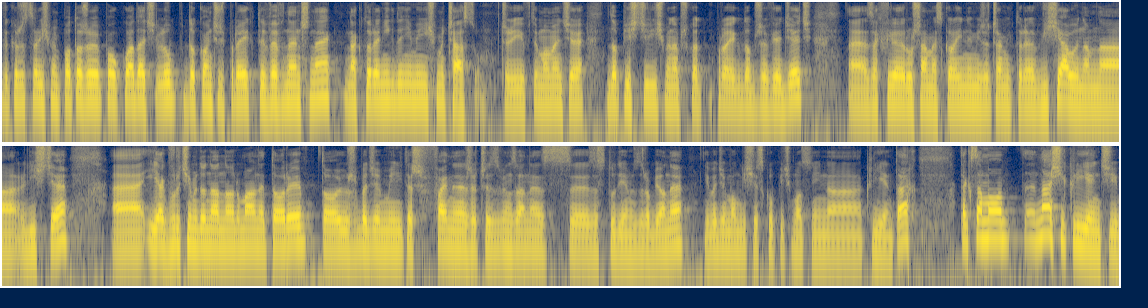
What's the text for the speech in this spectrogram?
wykorzystaliśmy po to, żeby poukładać lub dokończyć projekty wewnętrzne, na które nigdy nie mieliśmy czasu. Czyli w tym momencie dopieściliśmy na przykład projekt Dobrze Wiedzieć, e, za chwilę ruszamy z kolejnymi rzeczami, które wisiały nam na liście e, i jak wrócimy do na normalne tory, to już będziemy mieli też fajne rzeczy związane z, ze studiem zrobione i będziemy mogli się skupić mocniej na klientach. Tak samo e, nasi klienci,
